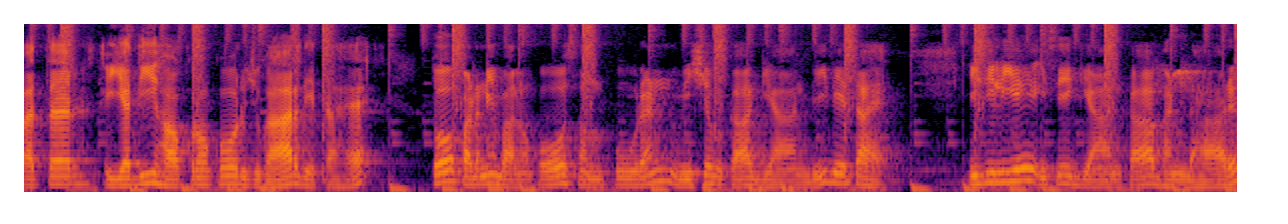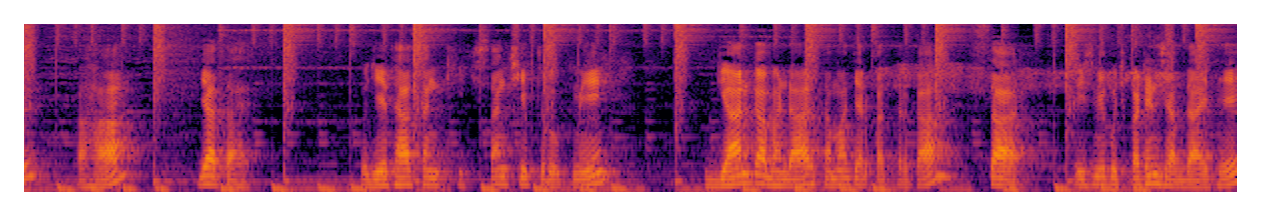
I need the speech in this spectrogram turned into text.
पत्र यदि हॉकरों को रुजगार देता है तो पढ़ने वालों को संपूर्ण विश्व का ज्ञान भी देता है। इसीलिए इसे ज्ञान का भंडार कहा जाता है। तो ये था संक्षिप्त रूप में ज्ञान का भंडार, समाचार पत्र का सार। तो इसमें कुछ कठिन शब्द आए थे।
